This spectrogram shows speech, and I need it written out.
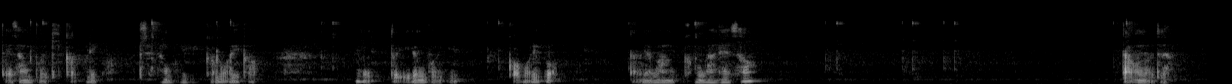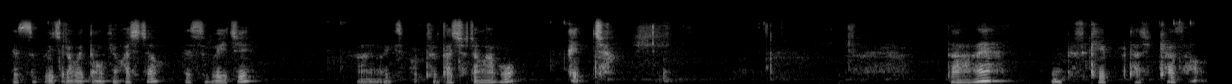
대상 보이기 꺼버리고 대상 보이기 꺼버리고 이것도 이름 보이기 꺼버리고 그다음에 만큼만 해서 다운로드 SVG라고 했던 거 기억하시죠? SVG 아, 엑스포트를 다시 저장하고 에차 그 다음에 잉크스케이프를 다시 켜서.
